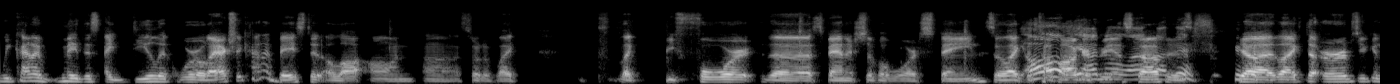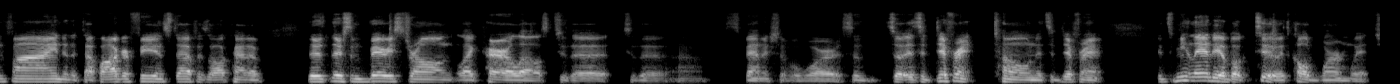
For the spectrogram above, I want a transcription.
we kind of made this idyllic world. I actually kind of based it a lot on uh, sort of like like before the Spanish Civil War, Spain. So like the oh, topography yeah, and stuff is yeah, like the herbs you can find and the topography and stuff is all kind of there's there's some very strong like parallels to the to the uh, Spanish Civil War. So so it's a different tone. It's a different. It's Meatlandia book two. It's called Worm Witch.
